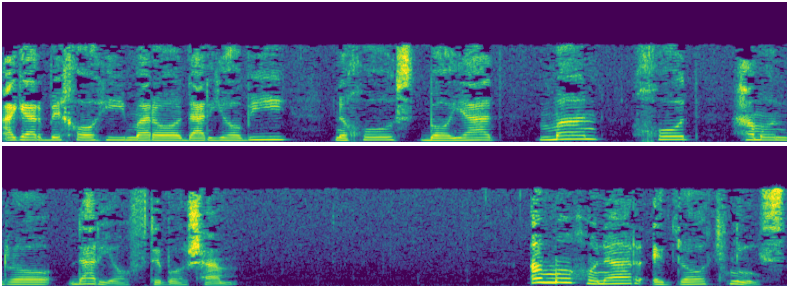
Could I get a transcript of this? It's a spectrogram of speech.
اگر بخواهی مرا دریابی نخست باید من خود همان را دریافته باشم. اما هنر ادراک نیست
